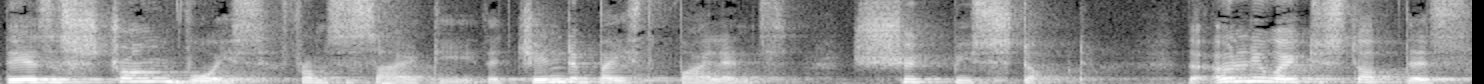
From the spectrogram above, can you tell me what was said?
There is a strong voice from society that gender based violence should be stopped. The only way to stop this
